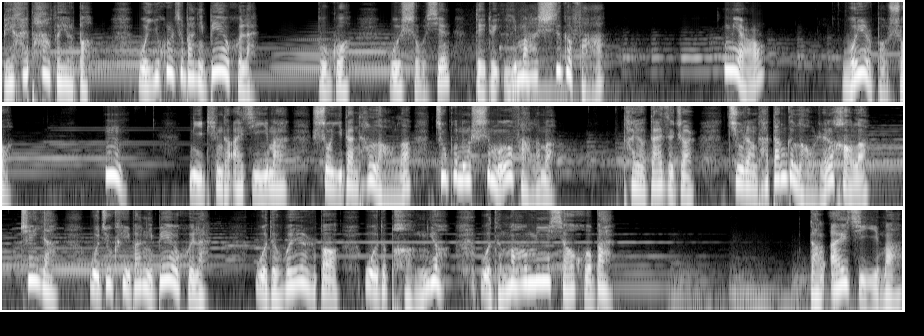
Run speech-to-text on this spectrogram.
别害怕，威尔伯，我一会儿就把你变回来。不过，我首先得对姨妈施个法。喵，威尔伯说：“嗯，你听到埃及姨妈说，一旦她老了就不能施魔法了吗？她要待在这儿，就让她当个老人好了。这样，我就可以把你变回来，我的威尔伯，我的朋友，我的猫咪小伙伴。”当埃及姨妈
